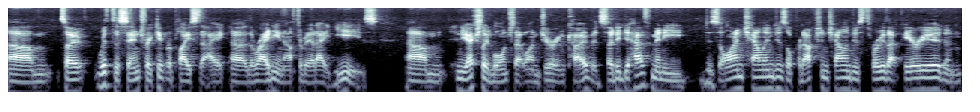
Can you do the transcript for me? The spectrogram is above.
Um, so with the centric, it replaced the eight, uh, the Radian after about eight years, um, and you actually launched that one during COVID. So did you have many design challenges or production challenges through that period? And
